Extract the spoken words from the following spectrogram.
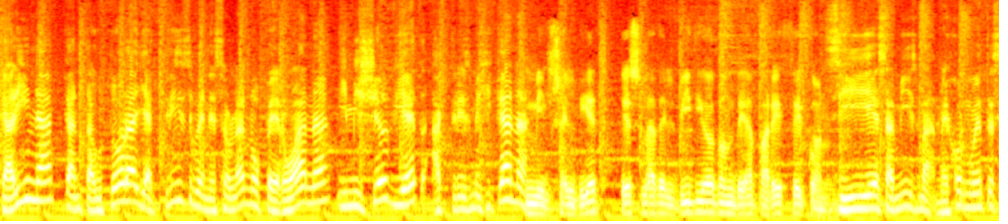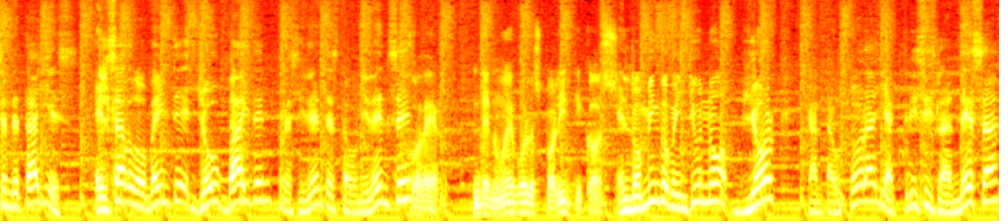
Karina, cantautora y actriz venezolano-peruana, y Michelle Viet, actriz mexicana. Michelle Viet es la del vídeo donde aparece con... Sí, esa misma, mejor no entres en detalles. El sábado 20, Joe Biden, presidente estadounidense. Joder, de nuevo los políticos. El domingo 21, Björk, cantautora y actriz islandesa.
